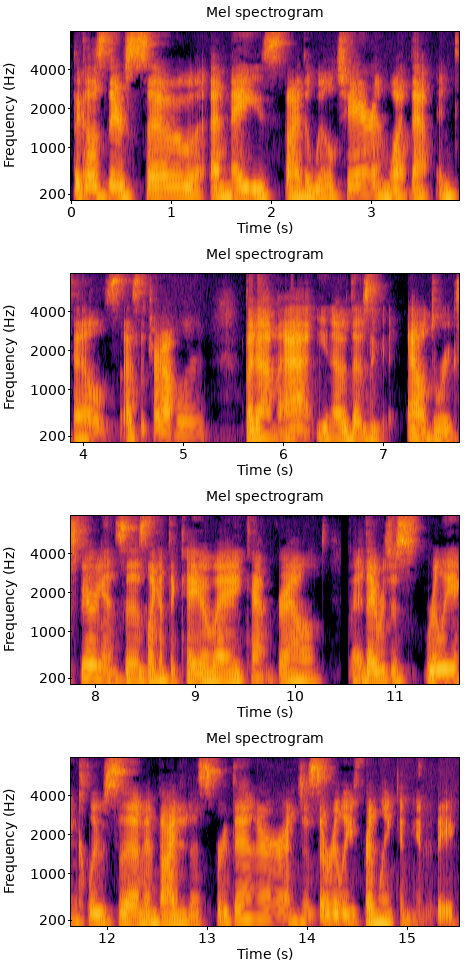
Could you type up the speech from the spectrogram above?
because they're so amazed by the wheelchair and what that entails as a traveler. But I'm at, you know, those outdoor experiences like at the KOA campground they were just really inclusive, invited us for dinner, and just a really friendly community,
